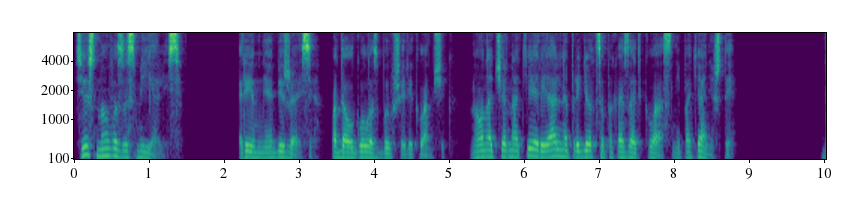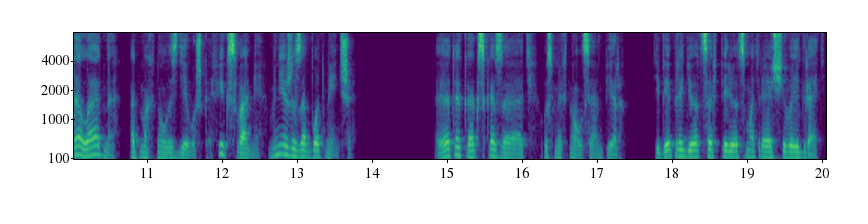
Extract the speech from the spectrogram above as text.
Все снова засмеялись. «Рин, не обижайся», – подал голос бывший рекламщик. «Но на черноте реально придется показать класс, не потянешь ты». «Да ладно», – отмахнулась девушка, – «фиг с вами, мне же забот меньше». «Это как сказать», – усмехнулся Ампер. «Тебе придется вперед смотрящего играть».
